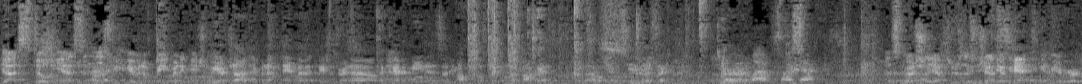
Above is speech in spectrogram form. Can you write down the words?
Yeah, still yes, unless we've given him pain medication. We have not given him pain medications right now. The ketamine is an optional stick in my pocket. I will see you in a second. Do you have labs on deck? Especially after this chest. okay? Give me a hurt.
